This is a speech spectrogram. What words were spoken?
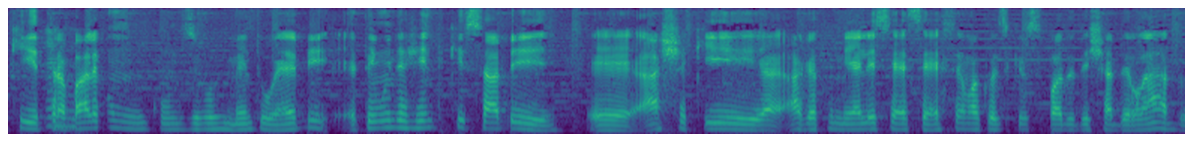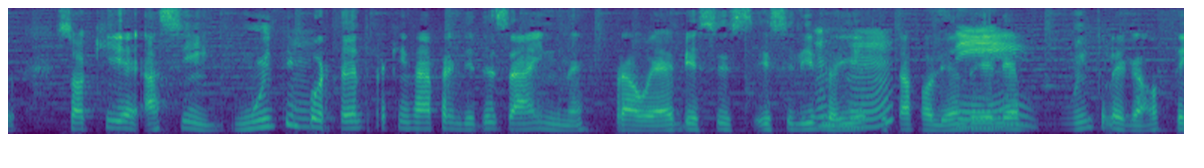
que Uhum. trabalha com, com desenvolvimento web, eh, tem muita gente que sabe, eh, acha que HTML e CSS é uma coisa que você pode deixar de lado. Só que, assim, muito Hum. importante para quem vai aprender design, né? Pra web, esse, esse livro aí Uhum. que eu tava olhando, Sim. ele é muito legal. Tem.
